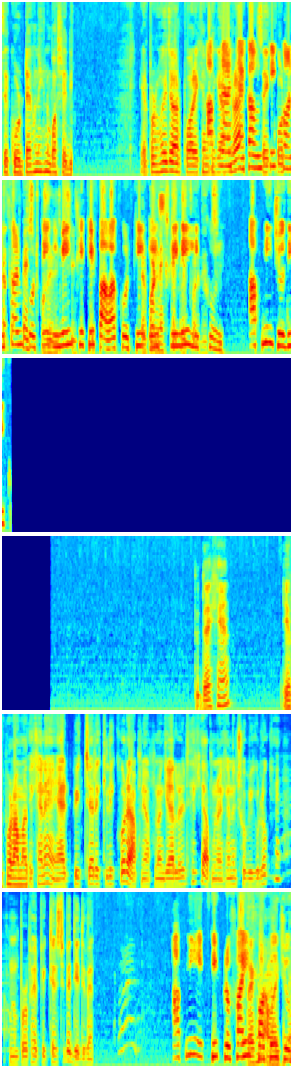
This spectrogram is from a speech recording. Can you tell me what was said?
সেই কোডটা এখন এখানে বসে দিই। এরপর হয়ে যাওয়ার পর এখান থেকে আমরা সেই কোডটাকে কনফার্ম পেস্ট করতে করে ইমেল থেকে পাওয়া কোডটি এই স্ক্রিনে লিখুন। আপনি যদি তো দেখেন এরপর আমার এখানে অ্যাড পিকচারে ক্লিক করে আপনি আপনার গ্যালারি থেকে আপনার এখানে ছবিগুলোকে আপনার প্রোফাইল পিকচার হিসেবে দিয়ে দিবেন। আপনি একটি প্রোফাইল ফটো যোগ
